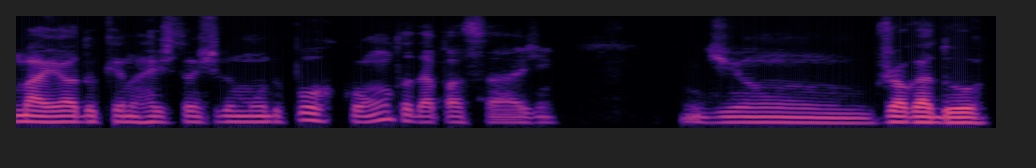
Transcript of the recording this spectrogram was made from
maior do que no restante do mundo por conta da passagem de um jogador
